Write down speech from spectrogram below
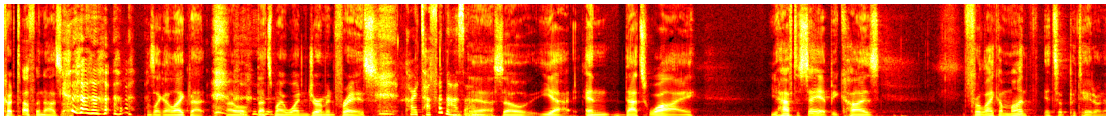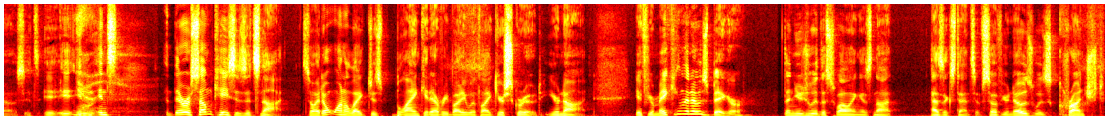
Kartoffelnase." I was like, "I like that. I will, that's my one German phrase." Kartoffelnase. Yeah. So yeah, and that's why you have to say it because for like a month it's a potato nose. It's it, it, Yeah. in, in, there are some cases it's not. So I don't want to like just blanket everybody with like you're screwed. You're not. If you're making the nose bigger, then usually the swelling is not as extensive. So if your nose was crunched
